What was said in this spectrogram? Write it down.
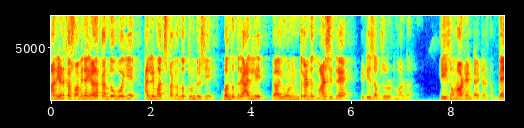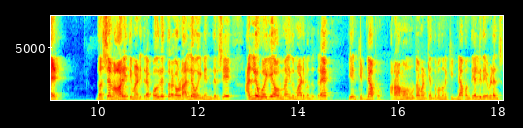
ಆ ರೇಣುಕಾ ಸ್ವಾಮಿನ ಎಳ್ಕೊಂಡು ಹೋಗಿ ಅಲ್ಲಿ ಮಚ್ಚು ತಗೊಂಡು ತುಂಡ್ರಿಸಿ ಬಂದಿದ್ರೆ ಅಲ್ಲಿ ಇವನು ನಿಂತ್ಕೊಂಡದ್ದು ಮಾಡಿಸಿದ್ರೆ it is absolute murder he is not entitle to bail Darshan ಆ ರೀತಿ ಮಾಡಿದ್ರೆ ಪೌರಿತ್ರ ಗೌಡ ಅಲ್ಲೇ ಹೋಗಿ ನಿಂದಿರಿಸಿ, ಅಲ್ಲೇ ಹೋಗಿ ಅವ್ರನ್ನ ಇದು ಮಾಡಿ ಬಂದಿದ್ರೆ ಏನ್ ಕಿಡ್ನಾಪ್ ಆರಾಮ ಅವ್ನು ಊಟ ಮಾಡ್ಕೊಂತ ಬಂದನ ಕಿಡ್ನಾಪ್ ಅಂತ ಎಲ್ಲಿದೆ ಎವಿಡೆನ್ಸ್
